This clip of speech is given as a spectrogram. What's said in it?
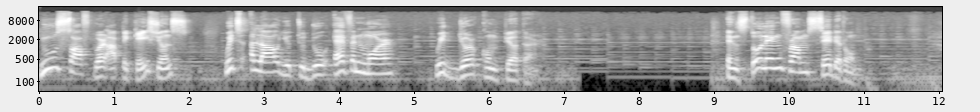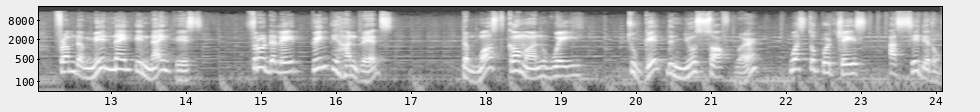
new software applications which allow you to do even more with your computer. Installing from CD-ROM From the mid-1990s through the late 2000s, the most common way to get the new software was to purchase a CD-ROM.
